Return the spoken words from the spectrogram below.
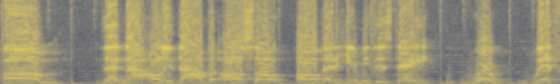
um, that not only thou but also all that hear me this day were with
